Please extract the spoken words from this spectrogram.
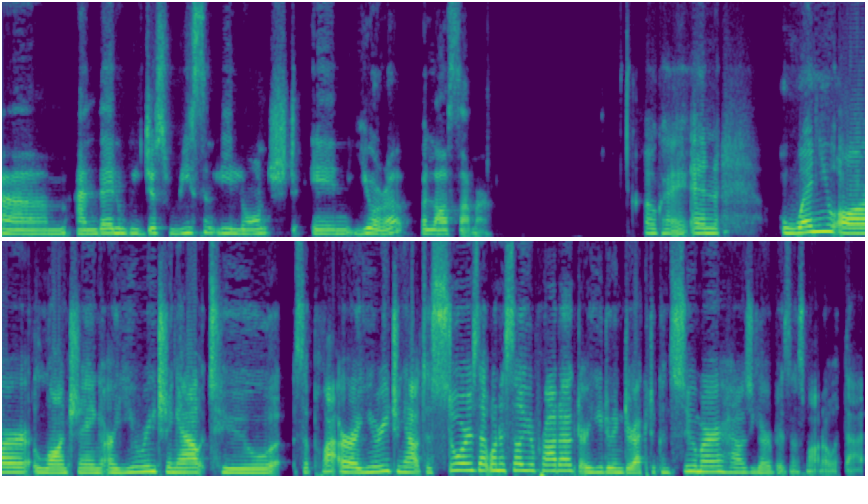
Um, and then we just recently launched in Europe last summer. Okay. And when you are launching, are you reaching out to supply or are you reaching out to stores that want to sell your product? Are you doing direct to consumer? How's your business model with that?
